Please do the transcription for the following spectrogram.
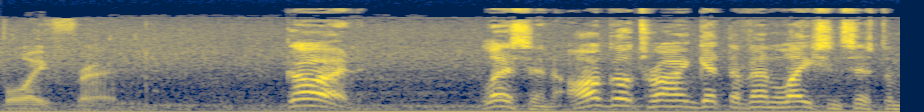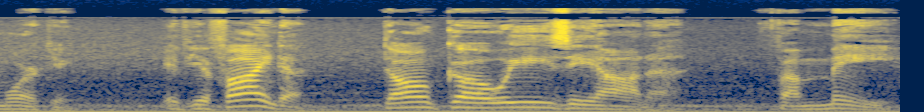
boyfriend. Good. Listen, I'll go try and get the ventilation system working. If you find her, don't go easy on her. For me.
